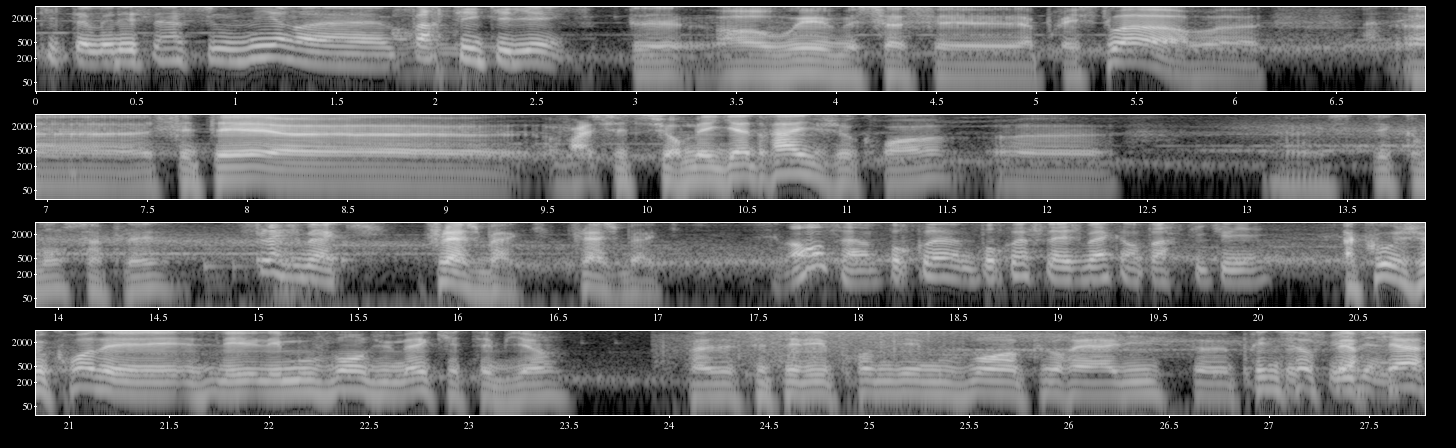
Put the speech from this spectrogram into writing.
qui t'avait laissé un souvenir euh, particulier. Ah oui, mais ça, c'est la préhistoire. c'était, enfin, c'est sur Mega Drive, je crois. C'était comment ça s'appelait? Flashback. Flashback, Flashback. C'est marrant ça. Pourquoi, pourquoi Flashback en particulier? À cause, je crois, des les, les mouvements du mec étaient bien. Enfin, C'était les premiers mouvements un peu réalistes. Prince peu of fluide. Persia,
